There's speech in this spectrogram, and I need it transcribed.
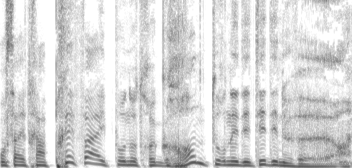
On s'arrêtera à Préfaille pour notre grande tournée d'été dès 9h.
